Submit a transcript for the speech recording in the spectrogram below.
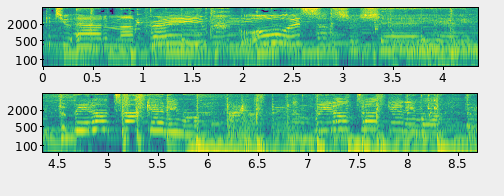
get you out of my brain. Oh, it's such a shame that we don't talk anymore. We don't talk anymore.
